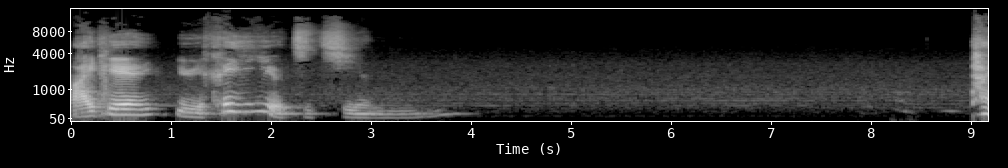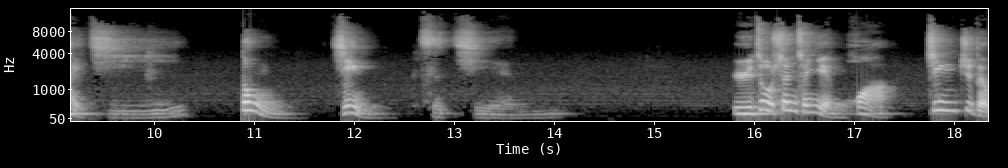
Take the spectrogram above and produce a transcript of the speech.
白天与黑夜之间，太极动静之间，宇宙生成演化精致的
